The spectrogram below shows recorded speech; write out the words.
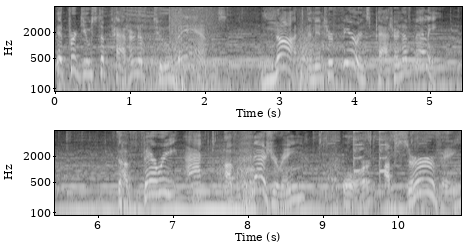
It produced a pattern of two bands, not an interference pattern of many. The very act of measuring Or observing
